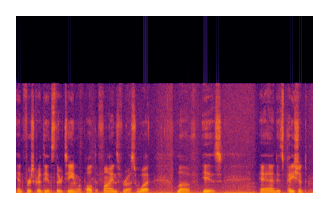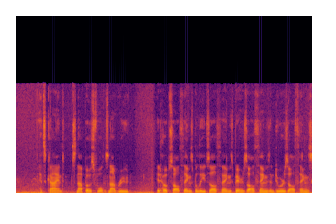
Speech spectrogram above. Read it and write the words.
in 1 Corinthians 13 where Paul defines for us what love is. And it's patient, it's kind, it's not boastful, it's not rude. It hopes all things, believes all things, bears all things, endures all things.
